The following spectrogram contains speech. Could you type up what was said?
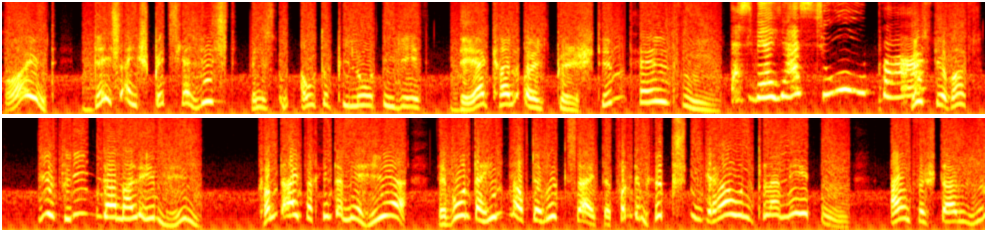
Freund, der ist ein Spezialist, wenn es um Autopiloten geht. Der kann euch bestimmt helfen. Das wäre ja super. Wisst ihr was? Wir fliegen da mal eben hin. Kommt einfach hinter mir her. Der wohnt da hinten auf der Rückseite von dem hübschen grauen Planeten. Einverstanden?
